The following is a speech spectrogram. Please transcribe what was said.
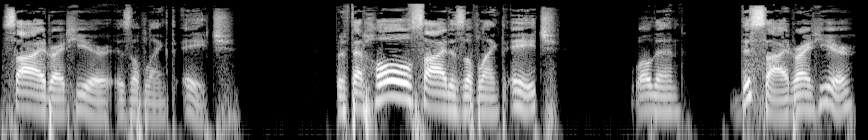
side right here is of length h. But if that whole side is of length h, well then, this side right here,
